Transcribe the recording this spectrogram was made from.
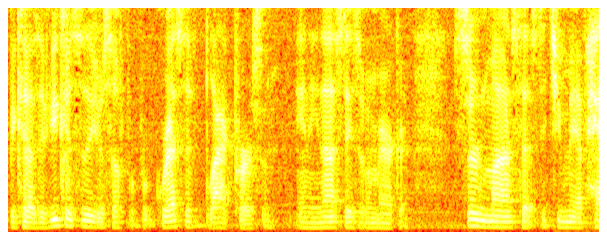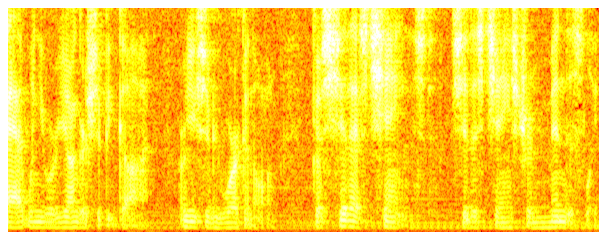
Because if you consider yourself a progressive black person in the United States of America, certain mindsets that you may have had when you were younger should be gone, or you should be working on them. Because shit has changed. Shit has changed tremendously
